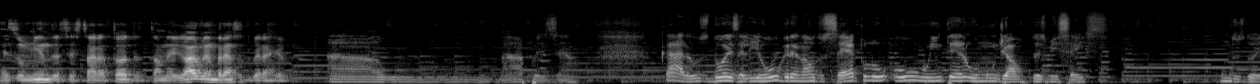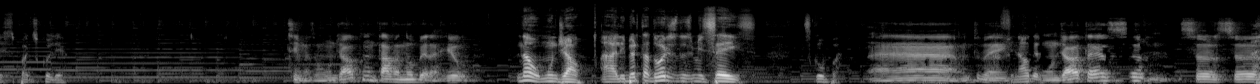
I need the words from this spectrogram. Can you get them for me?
resumindo essa história toda, a tua melhor lembrança do Beira-Rio? Ah, o... ah, pois é. Cara, os dois ali, ou o Grenal do século ou o Inter, o Mundial 2006. Um dos dois, pode escolher. Sim, mas o Mundial não tava no Beira-Rio. Não, o Mundial. A Libertadores 2006. Desculpa. Ah, muito bem. Final. O Mundial até o senhor, o, senhor,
